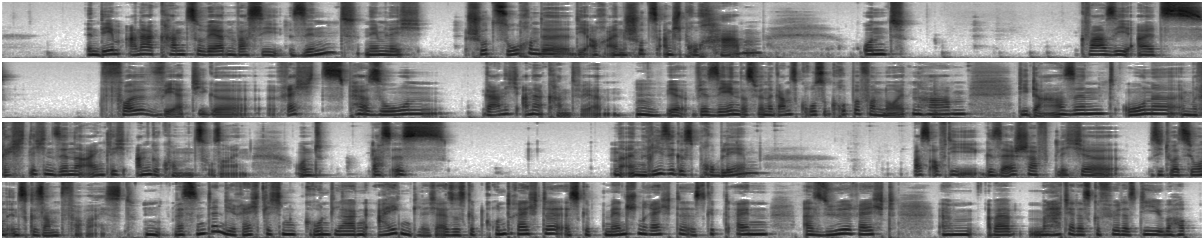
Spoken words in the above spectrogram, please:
in dem anerkannt zu werden, was sie sind, nämlich Schutzsuchende, die auch einen Schutzanspruch haben und quasi als vollwertige Rechtsperson gar nicht anerkannt werden. Mhm. Wir, wir sehen, dass wir eine ganz große Gruppe von Leuten haben, die da sind, ohne im rechtlichen Sinne eigentlich angekommen zu sein. Und das ist ein riesiges Problem, was auf die gesellschaftliche Situation insgesamt verweist. Hm, was sind denn die rechtlichen Grundlagen eigentlich? Also es gibt Grundrechte, es gibt Menschenrechte, es gibt ein Asylrecht, ähm, aber man hat ja das Gefühl, dass die überhaupt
